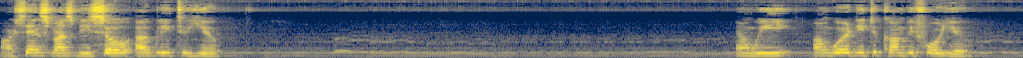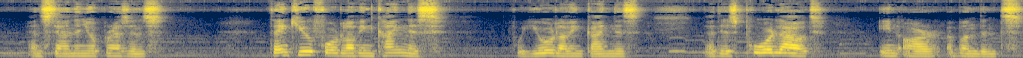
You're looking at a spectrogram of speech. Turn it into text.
our sins must be so ugly to you. And we unworthy to come before you and stand in your presence. Thank you for loving kindness, for your loving kindness that is poured out in our abundance.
